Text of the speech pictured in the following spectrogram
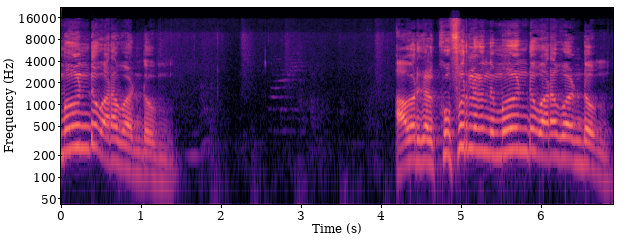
மீண்டு வர வேண்டும். அவர்கள் குஃபுரிலிருந்து மீண்டு வர வேண்டும்.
